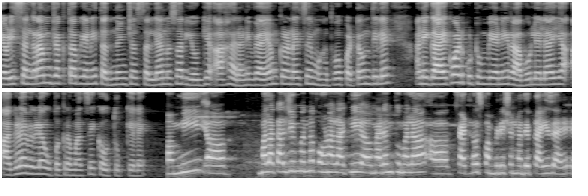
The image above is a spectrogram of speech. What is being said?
यावेळी संग्राम जगताप यांनी तज्ज्ञांच्या सल्ल्यानुसार योग्य आहार आणि व्यायाम करण्याचे महत्त्व पटवून दिले आणि गायकवाड कुटुंबियांनी राबवलेल्या या आगळ्या वेगळ्या उपक्रमाचे कौतुक केले. मी मला काल जिममधनं फोन आला की मॅडम तुम्हाला फॅट लॉस कॉम्पिटिशनमध्ये प्राईज आहे.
